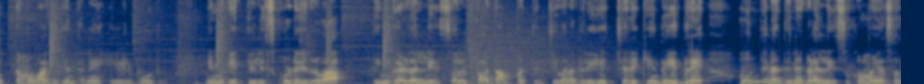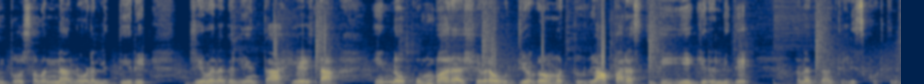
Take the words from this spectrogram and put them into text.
ಉತ್ತಮವಾಗಿದೆ ಅಂತಲೇ ಹೇಳ್ಬೋದು. ನಿಮಗೆ ತಿಳಿಸ್ಕೊಡಿರುವ ತಿಂಗಳಲ್ಲಿ ಸ್ವಲ್ಪ ದಾಂಪತ್ಯ ಜೀವನದಲ್ಲಿ ಎಚ್ಚರಿಕೆಯಿಂದ ಇದ್ದರೆ ಮುಂದಿನ ದಿನಗಳಲ್ಲಿ ಸುಖಮಯ ಸಂತೋಷವನ್ನು ನೋಡಲಿದ್ದೀರಿ. ಜೀವನದಲ್ಲಿ ಅಂತ ಹೇಳ್ತಾ, ಇನ್ನು ಕುಂಭರಾಶಿಯವರ ಉದ್ಯೋಗ ಮತ್ತು ವ್ಯಾಪಾರ ಸ್ಥಿತಿ ಹೇಗಿರಲಿದೆ ಅನ್ನೋದನ್ನ ತಿಳಿಸ್ಕೊಡ್ತೀನಿ.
